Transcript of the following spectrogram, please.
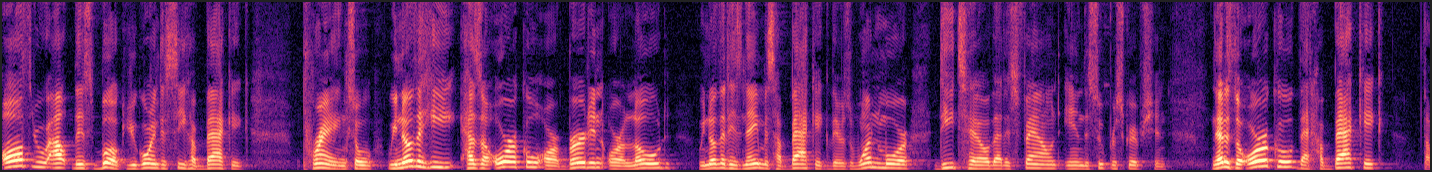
all throughout this book, you're going to see Habakkuk praying. So, we know that he has an oracle or a burden or a load. We know that his name is Habakkuk. There's one more detail that is found in the superscription. That is the oracle that Habakkuk, the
